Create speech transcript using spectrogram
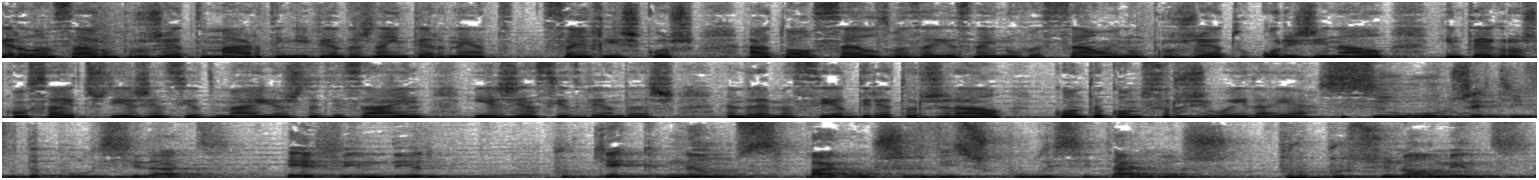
Quer lançar um projeto de marketing e vendas na internet sem riscos? A atual Sales baseia-se na inovação e num projeto original que integra os conceitos de agência de meios, de design e agência de vendas. André Macedo, diretor-geral, conta como surgiu a ideia. Se o objetivo da publicidade é vender, por que é que não se pagam os serviços publicitários proporcionalmente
